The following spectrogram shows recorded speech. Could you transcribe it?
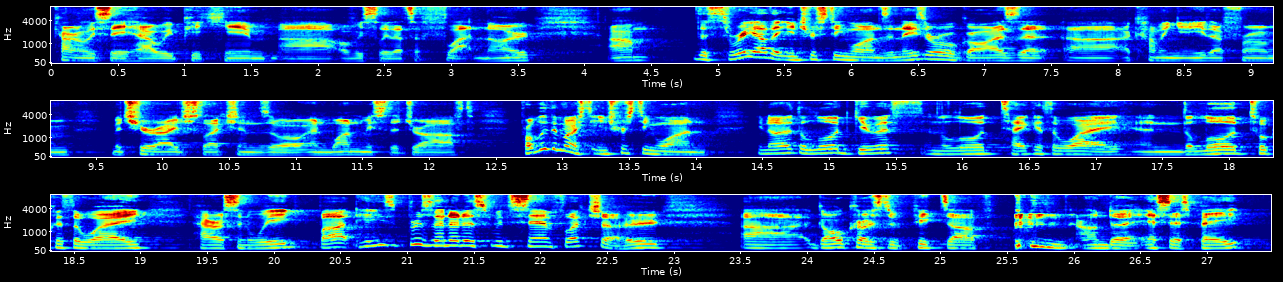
can't really see how we pick him. Uh, obviously, that's a flat no. Um, the three other interesting ones, and these are all guys that uh, are coming either from mature age selections or and one missed the draft. Probably the most interesting one, you know, the Lord giveth and the Lord taketh away, and the Lord tooketh away Harrison Wigg, but he's presented us with Sam Fletcher, who uh, Gold Coast have picked up under SSP,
